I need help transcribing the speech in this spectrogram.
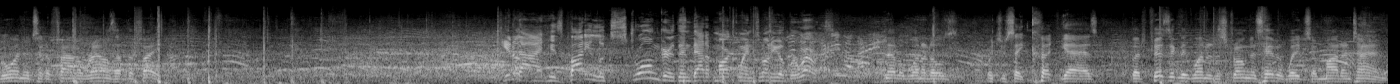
going into the final rounds of the fight. You know, guy, his body looks stronger than that of Marco Antonio Barreras. Never one of those, what you say, cut guys, but physically one of the strongest heavyweights of modern times.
